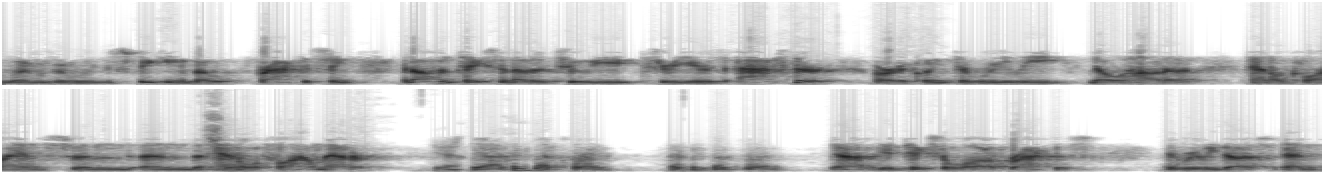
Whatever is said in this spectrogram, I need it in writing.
when we're speaking about practicing, it often takes another two, three years after articling to really know how to handle clients and and Sure. handle a file matter. Yeah. Yeah, I think that's right. I think that's right. Yeah, it takes a lot of practice. It really does. And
